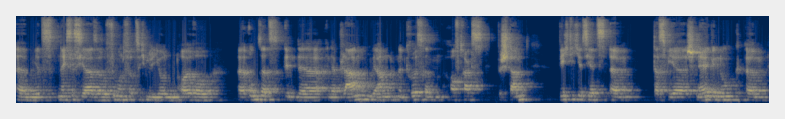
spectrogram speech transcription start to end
ähm, jetzt nächstes Jahr so 45 Millionen Euro äh, Umsatz in der, in der Planung. Wir haben einen größeren Auftragsbestand. Wichtig ist jetzt, ähm, dass wir schnell genug ähm,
